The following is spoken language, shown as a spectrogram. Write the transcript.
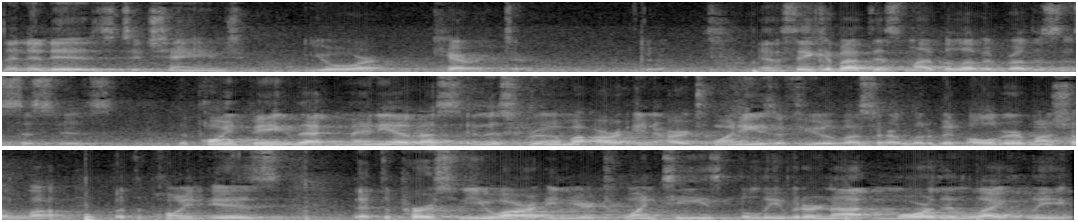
than it is to change your character. Good. And think about this, my beloved brothers and sisters. The point being that many of us in this room are in our 20s, a few of us are a little bit older, mashallah. But the point is that the person you are in your 20s, believe it or not, more than likely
